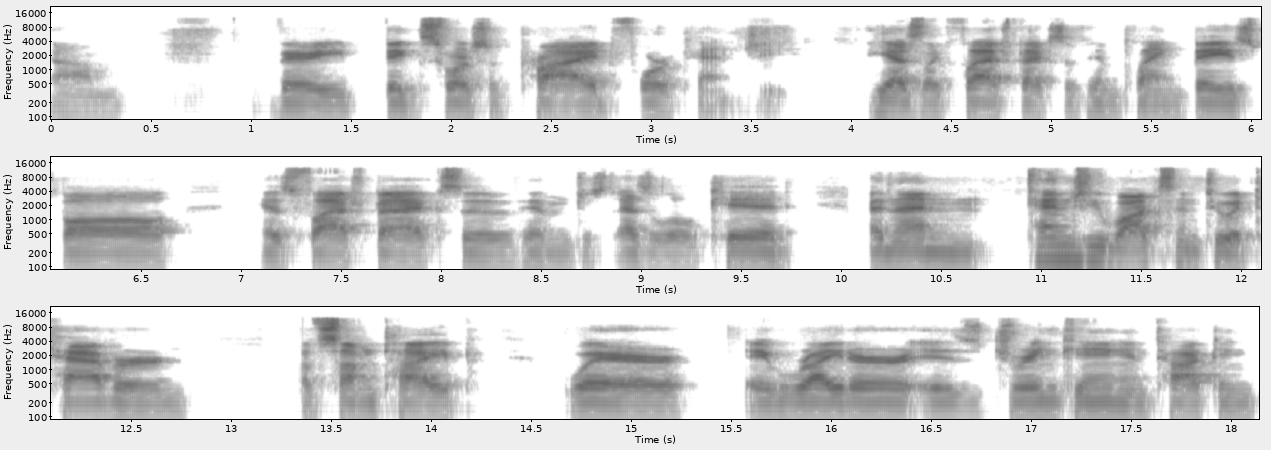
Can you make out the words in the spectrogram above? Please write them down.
Um, very big source of pride for Kenji. He has like flashbacks of him playing baseball. He has flashbacks of him just as a little kid. And then Kenji walks into a tavern of some type where a writer is drinking and talking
